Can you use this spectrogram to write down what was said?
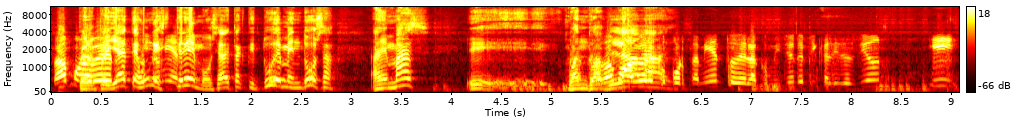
Vamos a Pero pues ya este es un extremo, o sea, esta actitud de Mendoza, además, eh, cuando Vamos a ver el hablaba... comportamiento de la Comisión de Fiscalización y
